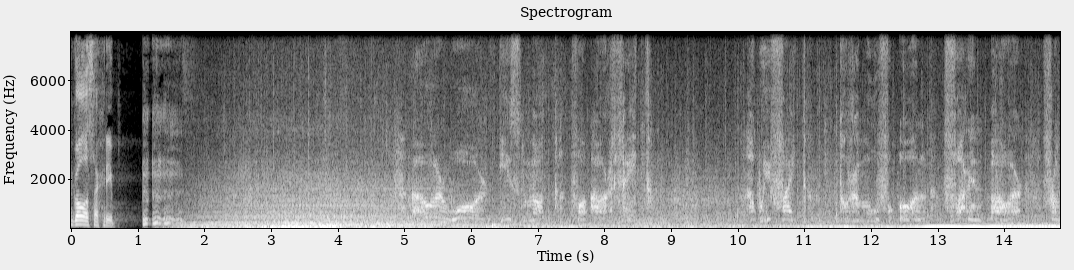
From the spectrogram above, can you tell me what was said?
меня голос охрип. Our war is not for our fate. We fight to remove all foreign power from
